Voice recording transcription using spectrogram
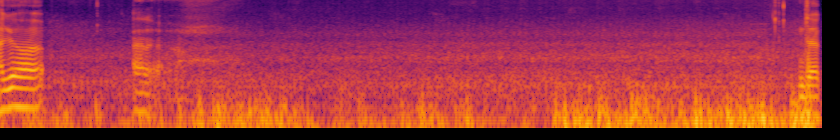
আগে আর যাক,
